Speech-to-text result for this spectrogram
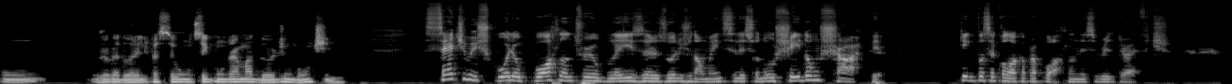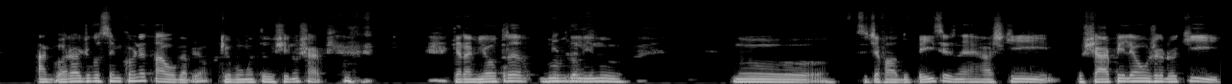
um jogador ali para ser um segundo armador de um bom time. Sétima escolha, o Portland Trail Blazers originalmente selecionou Shadon Sharp. Quem você coloca para Portland nesse redraft? Agora é de você me cornetar, ô Gabriel, porque eu vou manter o Shadon Sharp. que era a minha outra dúvida ali no. no você tinha falado do Pacers, né? Acho que o Sharp ele é um jogador que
